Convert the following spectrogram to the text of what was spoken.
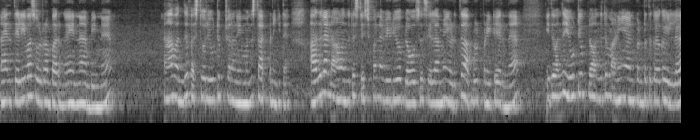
நான் இதை தெளிவாக சொல்கிறேன் பாருங்கள் என்ன அப்படின்னு. நான் வந்து ஃபஸ்ட்டு ஒரு யூடியூப் சேனல் நேம் வந்து ஸ்டார்ட் பண்ணிக்கிட்டேன். அதில் நான் வந்துட்டு ஸ்டிச் பண்ண வீடியோ ப்ளவுசஸ் எல்லாமே எடுத்து அப்லோட் பண்ணிகிட்டே இருந்தேன். இது வந்து யூடியூப்பில் வந்துட்டு மணி ஏர்ன் பண்ணுறதுக்காக இல்லை.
